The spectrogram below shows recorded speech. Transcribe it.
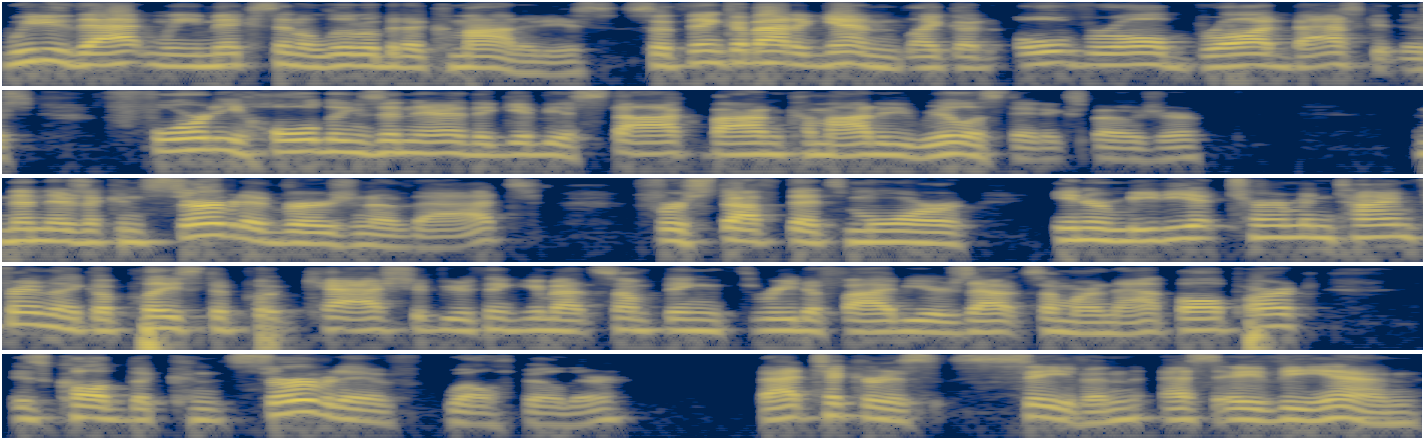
we do that and we mix in a little bit of commodities. So think about again, like an overall broad basket. There's 40 holdings in there that give you a stock, bond, commodity, real estate exposure. And then there's a conservative version of that for stuff that's more intermediate term and time frame, like a place to put cash if you're thinking about something three to five years out, somewhere in that ballpark, is called the conservative wealth builder. That ticker is Savn, S A V N.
